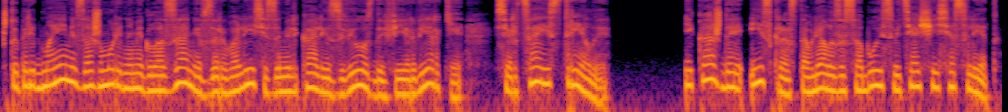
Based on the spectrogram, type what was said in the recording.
что перед моими зажмуренными глазами взорвались и замелькали звезды, фейерверки, сердца и стрелы. И каждая искра оставляла за собой светящийся след.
